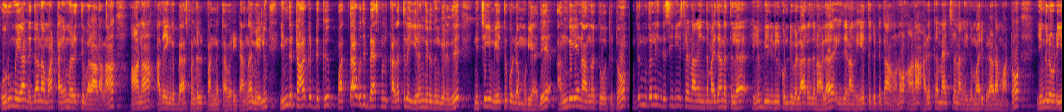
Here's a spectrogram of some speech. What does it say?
பொறுமையாக நிதானமாக டைம் எடுத்து விளாடலாம் ஆனால் அதை எங்கள் பேட்ஸ்மேன்கள் பண்ண தவறிட்டாங்க. மேலும் இந்த டார்கெட்டுக்கு பத்தாவது பேட்ஸ்மேன் களத்தில் இறங்குறதுங்கிறது நிச்சயம் ஏற்றுக்கொள்ள முடியாது. அங்கேயே நாங்கள் தோத்துட்டோம். முதல் முதல்ல இந்த சீரீஸில் நாங்கள் இந்த மைதானத்தில் இளம் வீரர்கள் கொண்டு விளாட்றதுனால இதை நாங்கள் ஏற்றுக்கிட்டு தான் ஆகணும். ஆனால் அடுத்த மேட்ச்சில் நாங்கள் இது மாதிரி விளையாட மாட்டோம். எங்களுடைய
